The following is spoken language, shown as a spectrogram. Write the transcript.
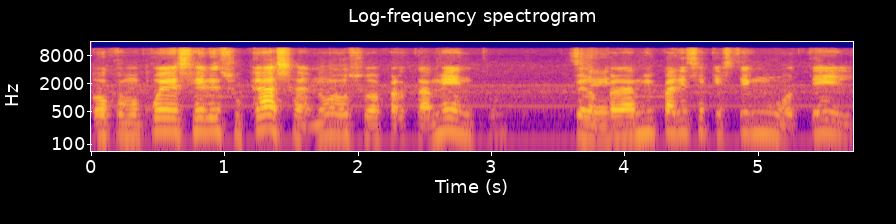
o como puede ser en su casa, ¿no? O su apartamento. Pero para mí parece que está en un hotel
